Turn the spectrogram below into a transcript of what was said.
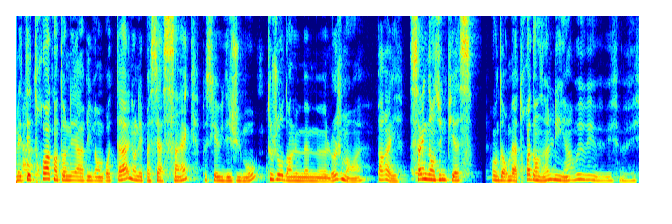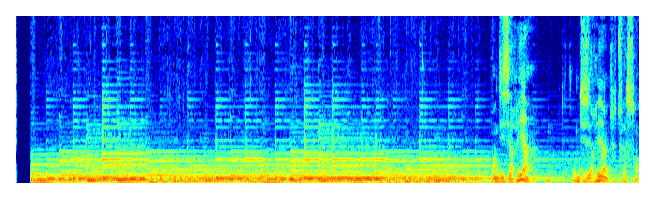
On était trois quand on est arrivé en Bretagne, on est passé à cinq parce qu'il y a eu des jumeaux, toujours dans le même euh, logement, hein. pareil. Cinq dans une pièce. On dormait à trois dans un lit, hein. oui, oui, oui, oui. On disait rien, on disait rien de toute façon.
